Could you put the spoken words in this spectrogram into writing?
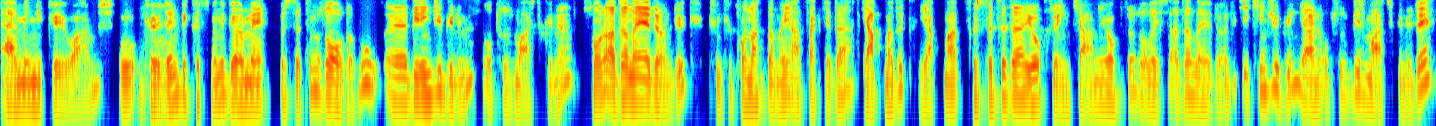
Ermeni köyü varmış. Bu köylerin bir kısmını görme fırsatımız oldu. Bu e, birinci günümüz 30 Mart günü. Sonra Adana'ya döndük. Çünkü konaklamayı Antakya'da yapmadık. Yapma fırsatı da yoktu, imkanı yoktu. Dolayısıyla Adana'ya döndük. İkinci gün yani 31 Mart günü de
